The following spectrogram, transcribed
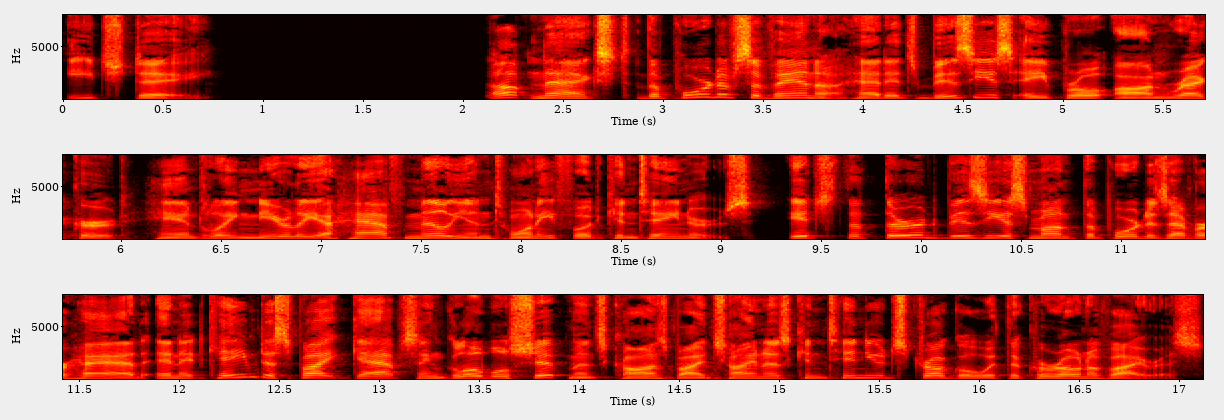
each day. Up next, the Port of Savannah had its busiest April on record, handling nearly a half million 20 foot containers. It's the third busiest month the port has ever had, and it came despite gaps in global shipments caused by China's continued struggle with the coronavirus.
